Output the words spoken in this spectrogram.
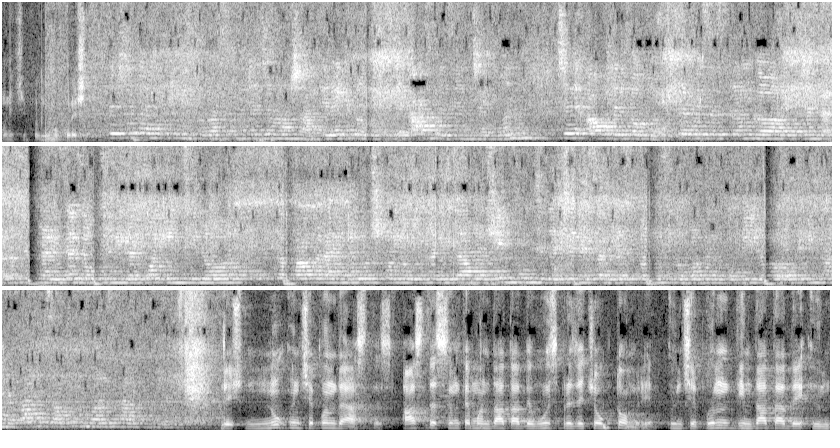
municipiului București. Deci, ministru, vă să mergem așa, directorul de astăzi începând, ce au de făcut? Trebuie să strângă, să centralizeze opiniile părinților, să facă la nivelul școlii o centralizare și în funcție de ce să vedeți părinții că vor pentru copiilor, o trimis mai departe sau cum vor sta deci nu începând de astăzi. Astăzi suntem în data de 11 octombrie. Începând din data de 1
